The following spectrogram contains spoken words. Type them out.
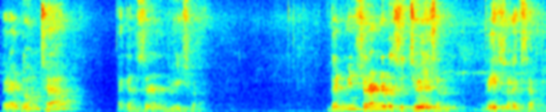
Where I don't have, I can surrender to Ishvara. That means surrender to situation, graceful acceptance.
